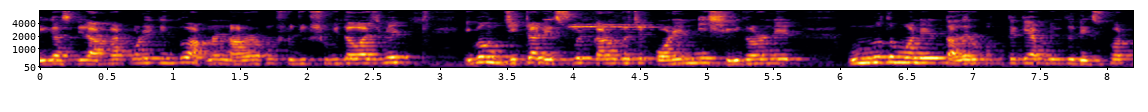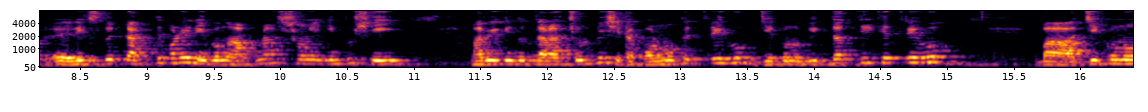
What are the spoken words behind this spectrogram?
এই গাছটি রাখার পরে কিন্তু আপনার নানা রকম সুযোগ সুবিধাও আসবে এবং যেটা রেসপেক্ট কারোর কাছে করেননি, সেই ধরনের উন্নত মানের তাদের উপর থেকে আপনি কিন্তু রেসপেক্ট রেসপেক্ট রাখতে পারেন এবং আপনার সঙ্গে কিন্তু সেইভাবে কিন্তু তারা চলবে। সেটা কর্মক্ষেত্রে হোক, যে কোনো বিদ্যার্থীর ক্ষেত্রে হোক বা যে কোনো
